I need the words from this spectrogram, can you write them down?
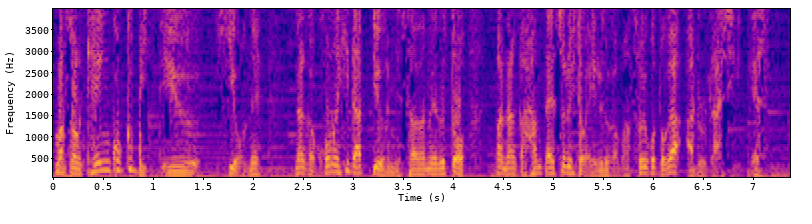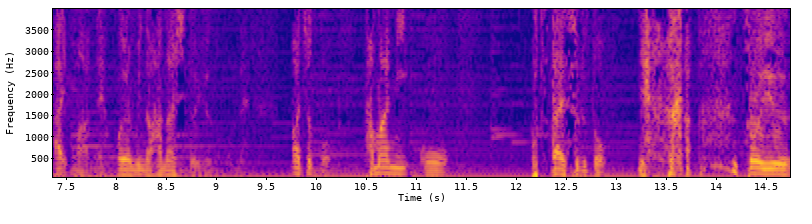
まあその建国日っていう日をね、なんかこの日だっていうふうに定めると、まあなんか反対する人がいるとか、まあそういうことがあるらしいです。はい、まあね、暦の話というのもね、まあちょっとたまにこう、お伝えすると、いや、なんか、そういう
